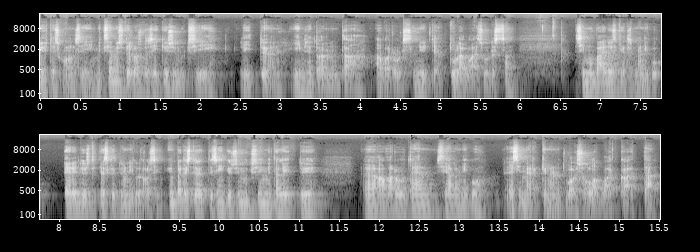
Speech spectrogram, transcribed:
yhteiskunnallisia, miksei myös filosofisia kysymyksiä liittyen ihmisen toimintaan avaruudessa nyt ja tulevaisuudessa. Siinä mun väitöskirjassa mä niin erityisesti keskityn niin ympäristöeettisiin kysymyksiin, mitä liittyy avaruuteen. Siellä niin kuin esimerkkinä nyt voisi olla vaikka, että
